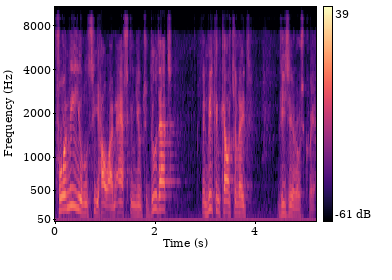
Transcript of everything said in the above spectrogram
for me, you will see how I'm asking you to do that, then we can calculate v0 squared.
